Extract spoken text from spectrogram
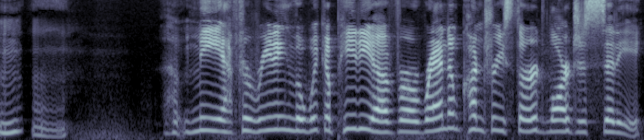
Mm-mm. Me, after reading the Wikipedia for a random country's third largest city,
